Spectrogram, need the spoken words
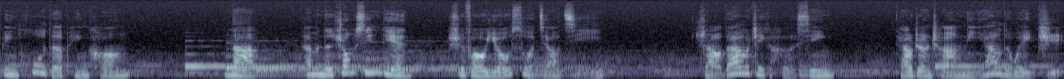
并获得平衡。那他们的中心点是否有所交集？找到这个核心，调整成你要的位置，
